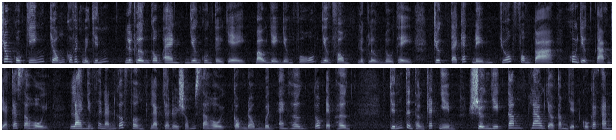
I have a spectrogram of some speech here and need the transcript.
Trong cuộc chiến chống Covid-19, lực lượng công an, dân quân tự vệ, bảo vệ dân phố, dân phòng, lực lượng đô thị trực tại các điểm chốt phong tỏa, khu vực tạm giãn cách xã hội là những hình ảnh góp phần làm cho đời sống xã hội, cộng đồng bình an hơn, tốt đẹp hơn. Chính tinh thần trách nhiệm, sự nhiệt tâm lao vào tâm dịch của các anh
